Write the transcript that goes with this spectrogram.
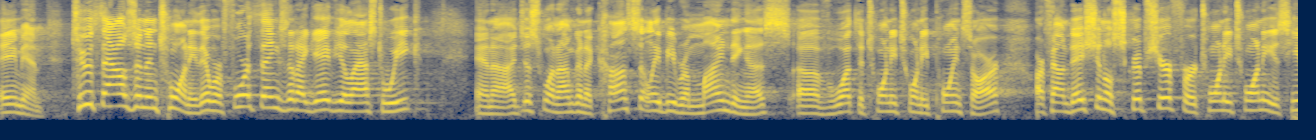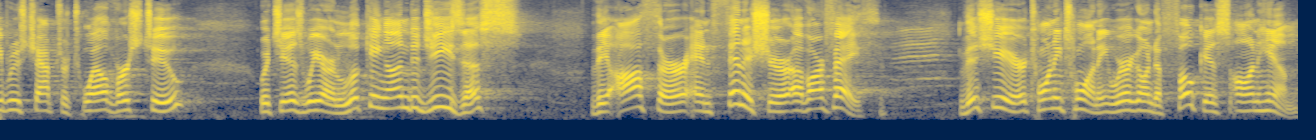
Amen. 2020, there were four things that I gave you last week. And uh, I just want, I'm going to constantly be reminding us of what the 2020 points are. Our foundational scripture for 2020 is Hebrews chapter 12, verse 2, which is, We are looking unto Jesus, the author and finisher of our faith. This year, 2020, we're going to focus on Him.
